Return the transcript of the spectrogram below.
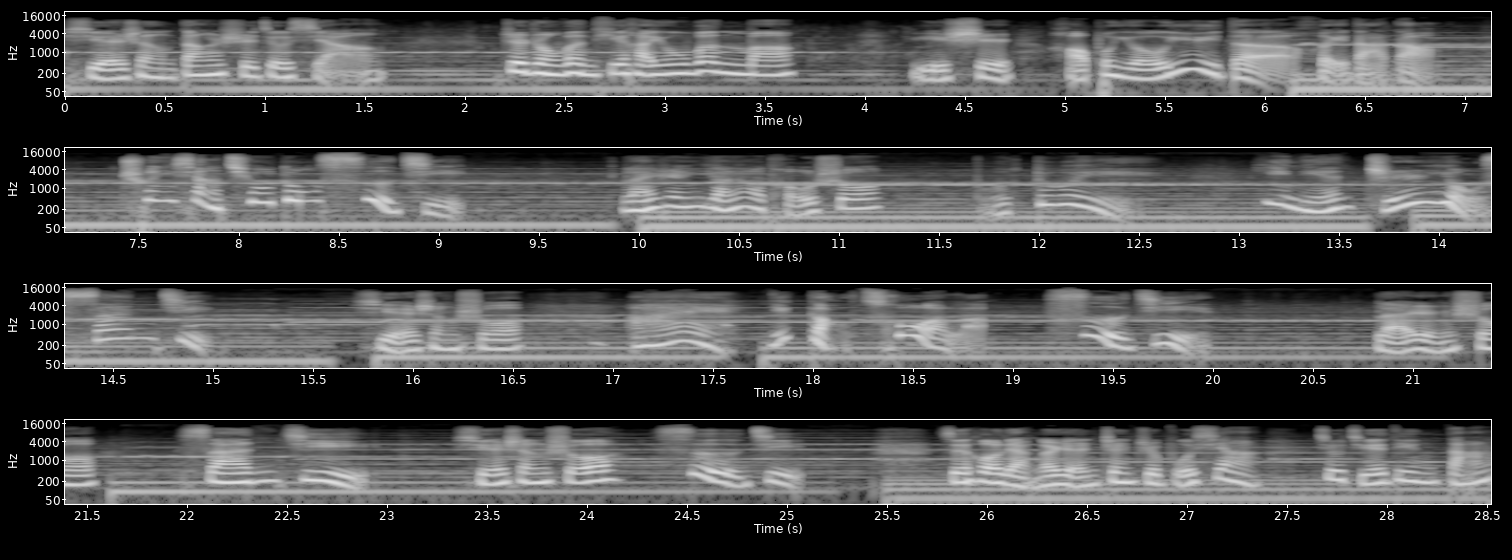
学生当时就想，这种问题还用问吗？于是毫不犹豫地回答道：“春夏秋冬四季。”来人摇摇头说：“不对，一年只有三季。”学生说：“哎，你搞错了，四季。”来人说：“三季。”学生说：“四季。”最后两个人争执不下，就决定打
